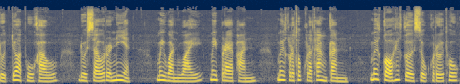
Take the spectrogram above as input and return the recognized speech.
ดุดยอดภูเขา ดุดเสาระเนียด ไม่หวั่นไหว ไม่แปรผัน ไม่กระทบกระทั่งกัน ไม่ก่อให้เกิดสุขหรือทุกข์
